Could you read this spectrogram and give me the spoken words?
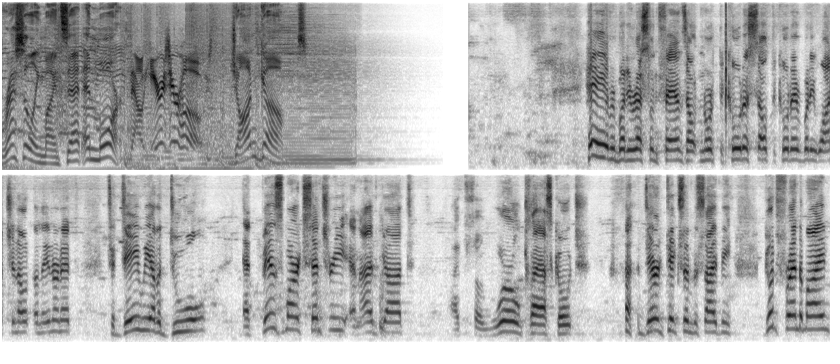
wrestling mindset, and more. Now here's your host. John Gums. Hey, everybody, wrestling fans out in North Dakota, South Dakota, everybody watching out on the internet. Today we have a duel at Bismarck Century, and I've got a world class coach, Derek Dixon, beside me. Good friend of mine,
